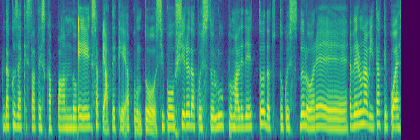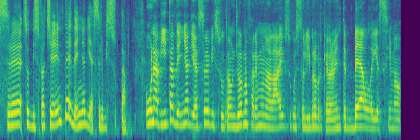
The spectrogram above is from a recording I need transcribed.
da cos'è che state scappando e sappiate che appunto si può uscire da questo loop maledetto, da tutto questo dolore e avere una vita che può essere soddisfacente e degna di essere vissuta. Una vita degna di essere vissuta. Un giorno faremo una live su questo libro perché è veramente bellissimo.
